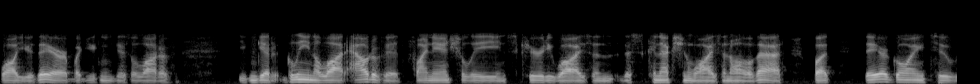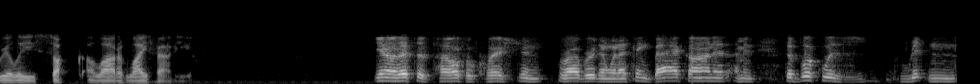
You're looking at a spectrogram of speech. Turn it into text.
while you're there, but you can there's a lot of you can get glean a lot out of it financially and security wise and this connection wise and all of that, but they are going to really suck a lot of life out of you. You know, that's a powerful question, Robert. And when I think back on it, I mean, the book was written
